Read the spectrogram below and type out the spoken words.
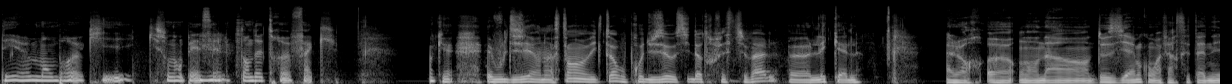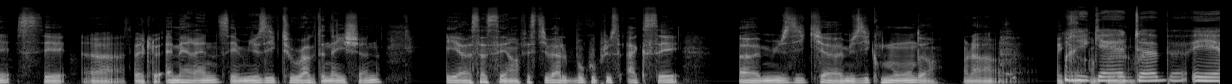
des membres qui, qui, sont dans PSL, mhm. dans d'autres facs. Ok. Et vous le disiez un instant, Victor, vous produisez aussi d'autres festivals. lesquels? Alors, euh, on en a un deuxième qu'on va faire cette année. C'est, euh, ça va être le MRN, c'est Music to Rock the Nation. Et euh, ça, c'est un festival beaucoup plus axé musique, musique monde, voilà. Reggae, dub, et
